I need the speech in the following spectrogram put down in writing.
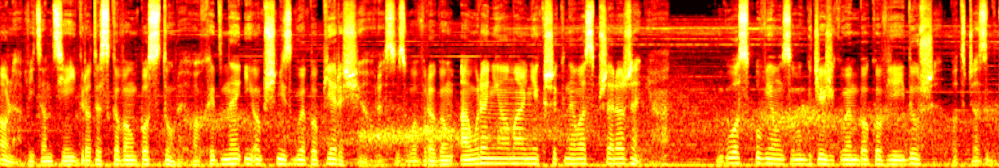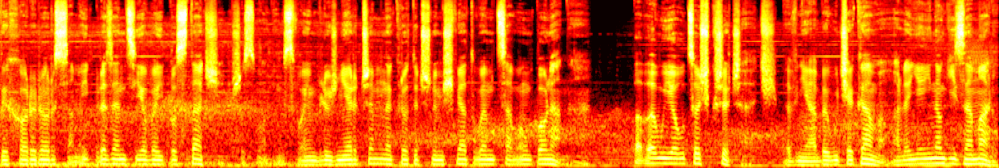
Ola, widząc jej groteskową posturę, ohydne i obślizgłe popiersie oraz złowrogą aurę, nieomal nie krzyknęła z przerażenia. Głos uwiązł gdzieś głęboko w jej duszy, podczas gdy horror samej prezencji owej postaci przysłonił swoim bluźnierczym, nekrotycznym światłem całą polanę. Paweł jął coś krzyczeć, pewnie aby uciekała, ale jej nogi zamarły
